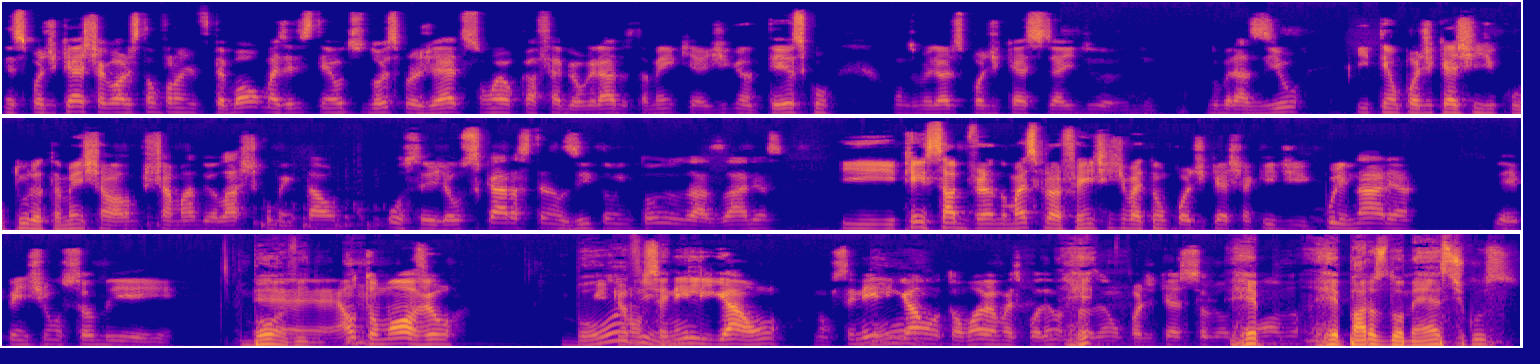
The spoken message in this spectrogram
nesse podcast. Agora estão falando de futebol, mas eles têm outros dois projetos. Um é o Café Belgrado também, que é gigantesco, um dos melhores podcasts aí do, do Brasil. E tem um podcast de cultura também chamado Elástico Mental. Ou seja, os caras transitam em todas as áreas. E quem sabe, Fernando, mais pra frente a gente vai ter um podcast aqui de culinária. De repente um sobre Boa, é, automóvel. Boa, eu não sei nem ligar um. Não sei nem Boa. ligar um automóvel, mas podemos fazer um podcast sobre automóvel. Reparos domésticos.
